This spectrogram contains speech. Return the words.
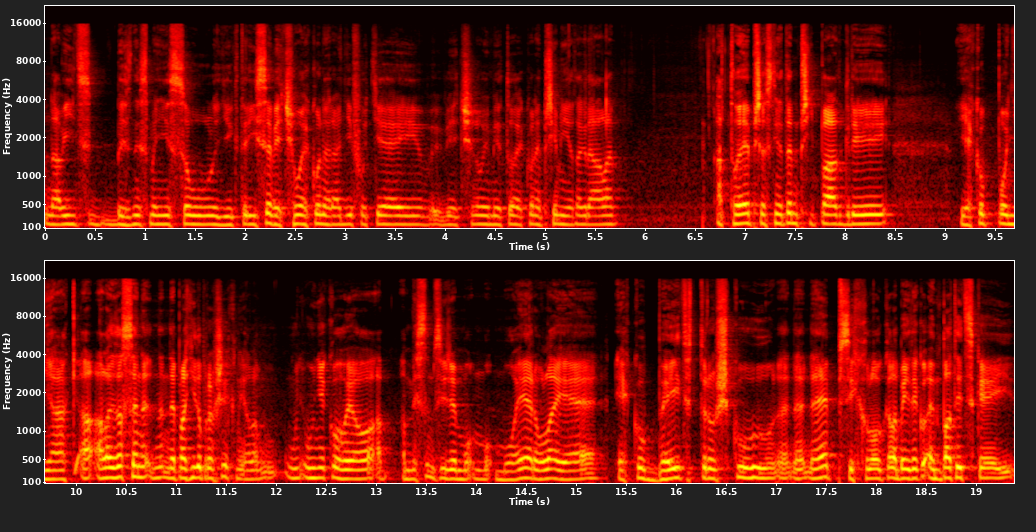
navíc biznismeni jsou lidi, kteří se většinou jako neradí fotějí, většinou jim je to jako nepříjemný a tak dále. A to je přesně ten případ, kdy jako po nějak, ale zase ne, neplatí to pro všechny, ale u, u někoho jo a, a myslím si, že mo, moje role je jako být trošku, ne, ne psycholog, ale být jako empatický,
